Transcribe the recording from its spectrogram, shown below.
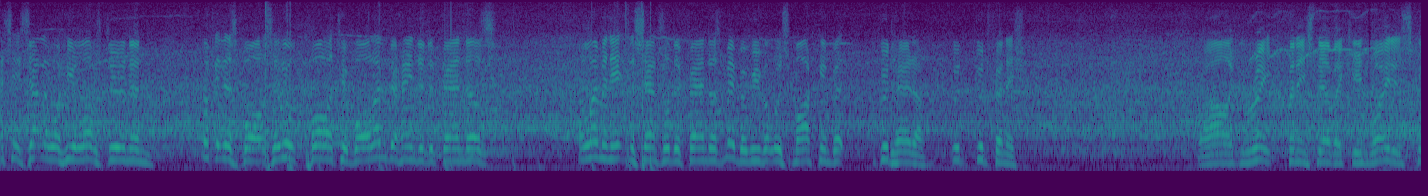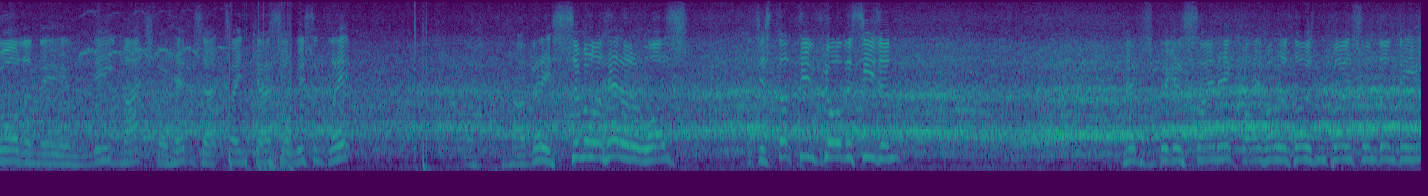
That's exactly what he loves doing and look at this ball, it's a real quality ball in behind the defenders, eliminating the central defenders, maybe a wee bit loose marking, but good header, good good finish. Well, a great finish there by Keith Wright, who scored in the league match for Hibs at Tynecastle recently. A, a very similar header it was. It's his 13th goal of the season. Hibs' biggest signing, £500,000 from Dundee.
